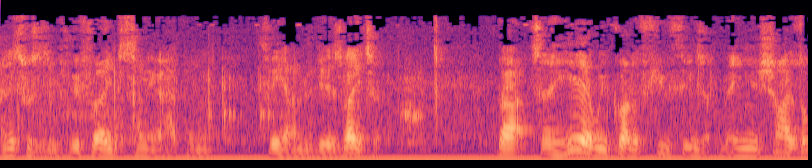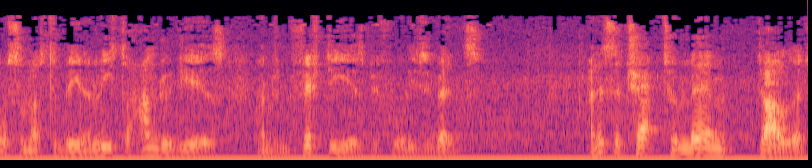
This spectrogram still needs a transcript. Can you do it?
and this was referring to something that happened 300 years later. But uh, here we've got a few things, in Yeshaya also must have been at least 100 years, 150 years before these events. And it's a chapter Mem Dalet,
